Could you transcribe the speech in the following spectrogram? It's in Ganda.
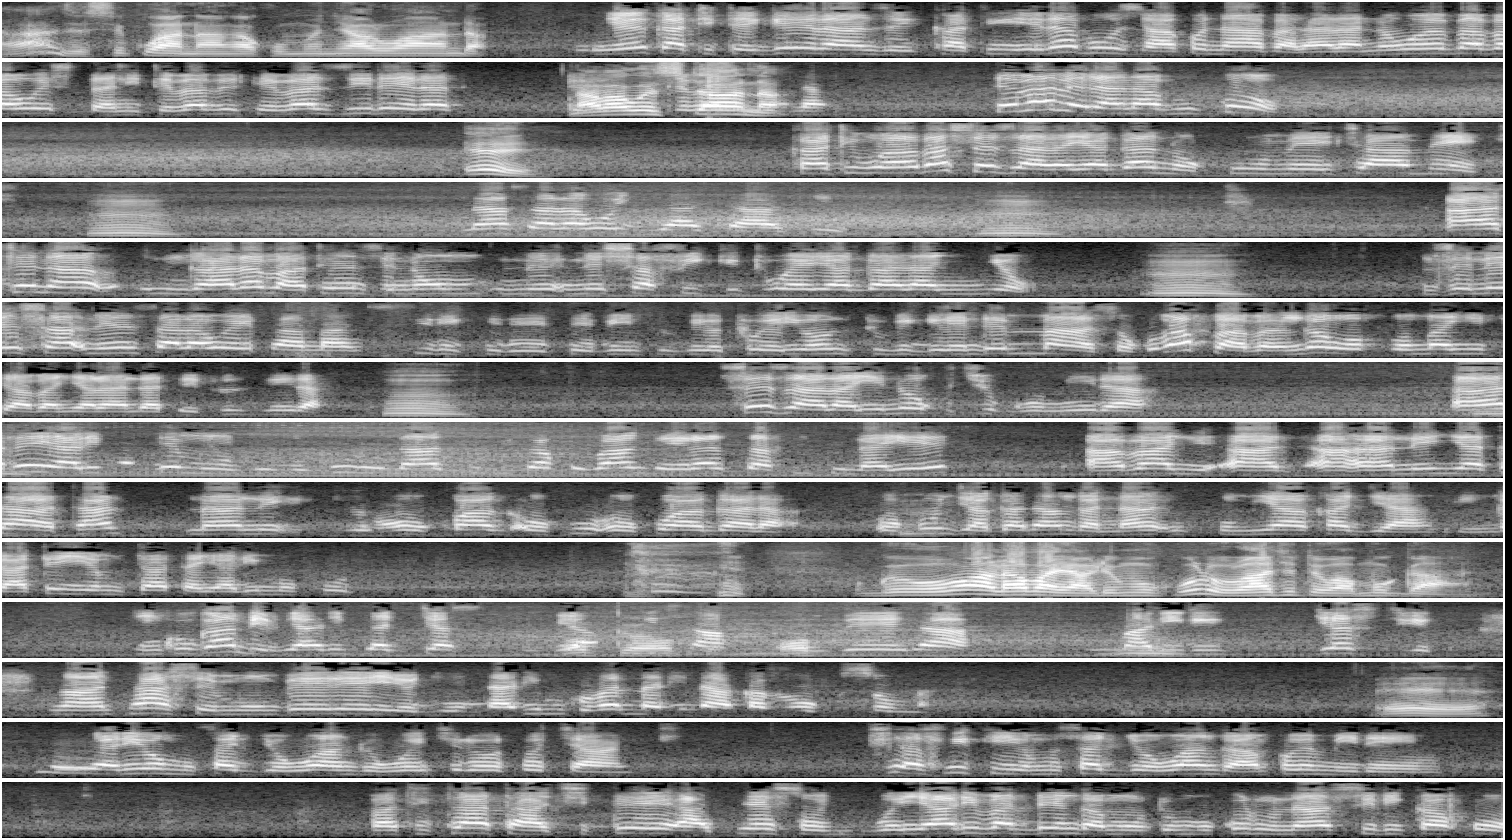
Ah, nze sikwananga ku munyarwanda naye kati tegeera nze kati era buuzaako n'abalala nowe baba western tebabe- tebazira era N'aba Westerner? tebabeera na buko Eh, kati bw'aba sezaala yagaana okuuma ekyama ekyo mm, n'asalawo ejja kyaki mm. ate ng'alaba ate nze ne shafiki tweyagala nnyo Mm. Nze nensa- nensalawo etamba nsirikireeta ebintu tubigende mu maaso. Kuba aba- nga wofe omanyi ti abanyalanda tetuzira. Mm. sezaala alina okukigumira. Ate yali badde muntu mukulu n'asibika kubanga era safiti naye abanyi a- a- anenya taata okwagala okunjagala nga na- ku myaka gyange ng'ate ye mutaata yali mukulu. Gwe oba alaba yali mukulu lwaki tewamugaana nkugambye byali bya just Okay, byakuyisa okay, mu mbeera maliri just nga ntaase mu mbeera eyo gye nalimu kuba nali naakava okusoma. Eh, yali omusajja owange ow'ekirooto kyange. Shafiki ye musajja owange ampa emirembe. Kati taata akite akyesonyiwe yali badde nga muntu mukulu n'asirikako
